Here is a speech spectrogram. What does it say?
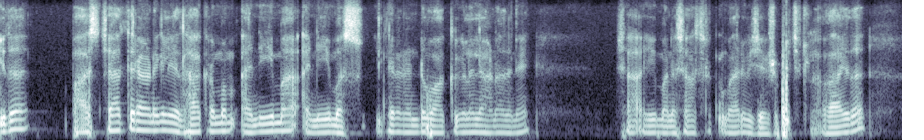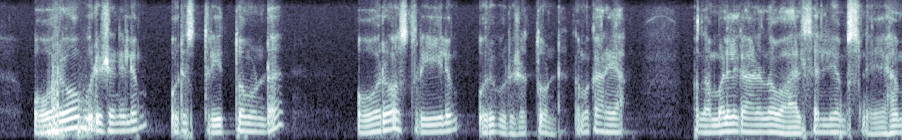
ഇത് പാശ്ചാത്യരാണെങ്കിൽ യഥാക്രമം അനീമ അനീമസ് ഇങ്ങനെ രണ്ട് വാക്കുകളിലാണ് അതിനെ ഈ മനഃശാസ്ത്രജ്ഞന്മാർ വിശേഷിപ്പിച്ചിട്ടുള്ളത്. അതായത് ഓരോ പുരുഷനിലും ഒരു സ്ത്രീത്വമുണ്ട് ഓരോ സ്ത്രീയിലും ഒരു പുരുഷത്വമുണ്ട്. നമുക്കറിയാം. ഇപ്പം നമ്മളിൽ കാണുന്ന വാത്സല്യം സ്നേഹം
